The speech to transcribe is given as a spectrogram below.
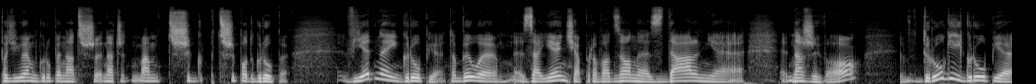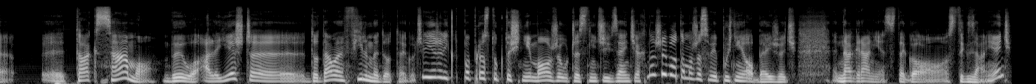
podzieliłem grupę na trzy, znaczy mam trzy, trzy podgrupy. W jednej grupie to były zajęcia prowadzone zdalnie na żywo, w drugiej grupie tak samo było, ale jeszcze dodałem filmy do tego. Czyli jeżeli po prostu ktoś nie może uczestniczyć w zajęciach na żywo, to może sobie później obejrzeć nagranie z, tego, z tych zajęć.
